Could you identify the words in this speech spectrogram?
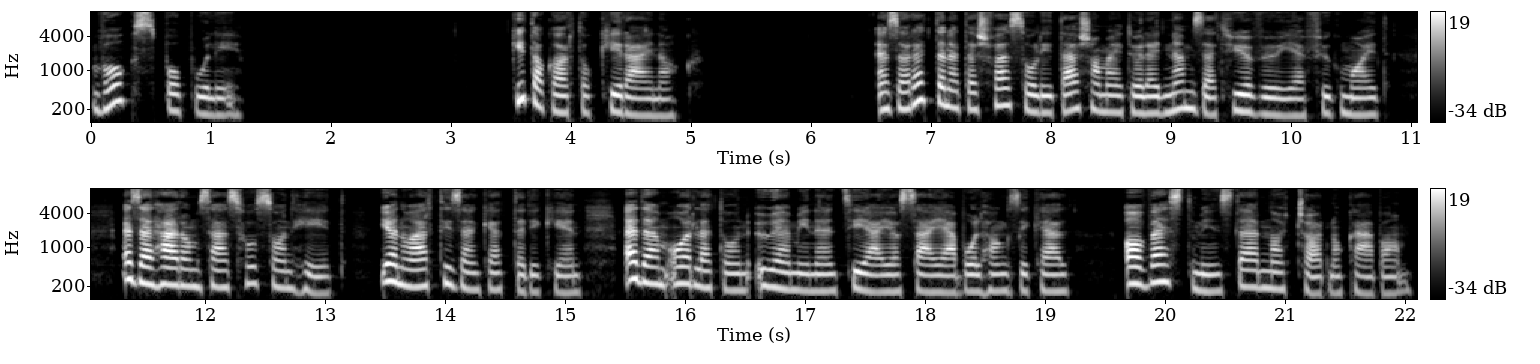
Vox Populi Kit akartok királynak? Ez a rettenetes felszólítás, amelytől egy nemzet jövője függ majd. 1327. január 12-én Edem Orleton ő eminenciája szájából hangzik el, a Westminster nagy csarnokában.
